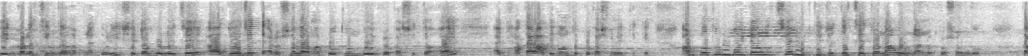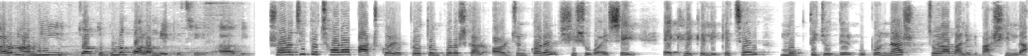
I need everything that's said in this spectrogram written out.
বের করার চিন্তা ভাবনা করি, সেটা হলো যে দু সালে আমার প্রথম বই প্রকাশিত হয় ঢাকার আদিগন্ত প্রকাশনী থেকে। আমার প্রথম বইটা হচ্ছে মুক্তিযুদ্ধের চেতনা ও অন্যান্য প্রসঙ্গ। কারণ আমি যতগুলো কলাম রেখেছি স্বরচিত ছড়া পাঠ করে প্রথম পুরস্কার অর্জন করেন শিশু বয়সেই। একে একে লিখেছেন মুক্তিযুদ্ধের উপন্যাস চোরাবালির বাসিন্দা।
